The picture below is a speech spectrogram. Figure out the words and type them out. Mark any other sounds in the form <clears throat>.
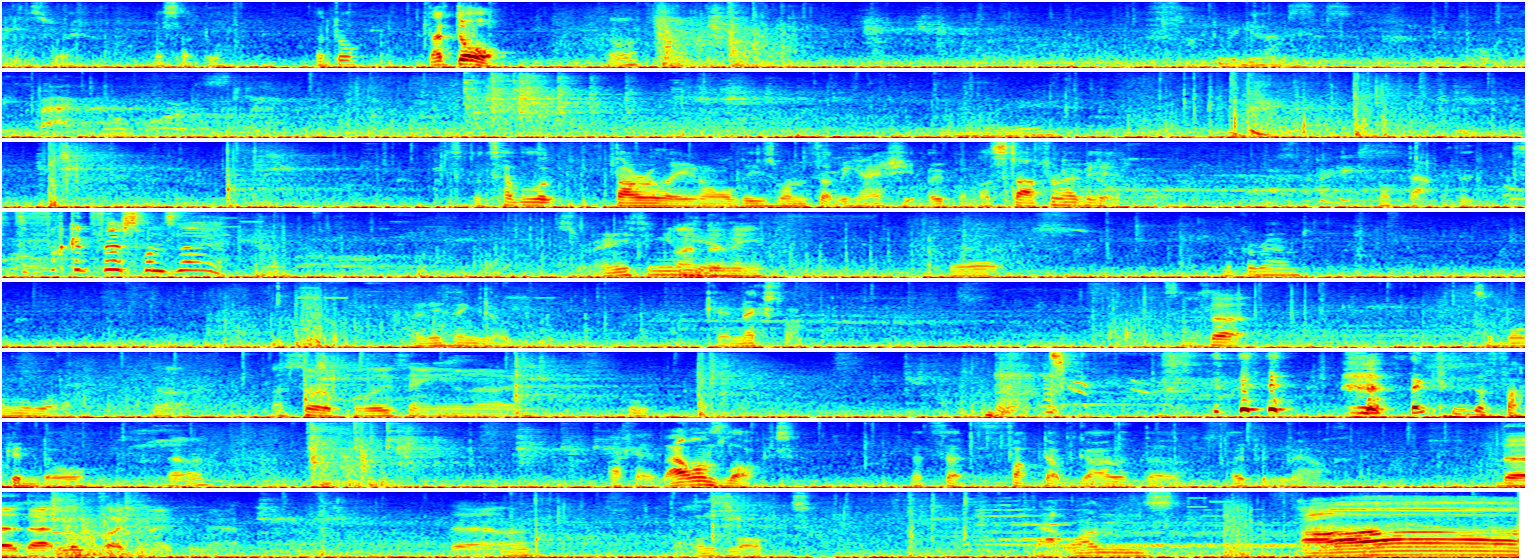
This way. What's that door? That door? That door! Huh? Where do we go? They me back. No more sleep. Let's, let's have a look thoroughly in all these ones that we can actually open. Let's start from over here. Not that. The, the fucking first one's there! Is there anything in here? Underneath. Look around. Anything? Nope. Okay, next one. What's that? It's a bottle of water. Oh. I saw a blue thing and <laughs> I. Open the fucking door. That one? Okay, that one's locked. That's that fucked up guy with the open mouth. The, that looked like an open mouth. That one? That one's locked. That one's. Ah,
